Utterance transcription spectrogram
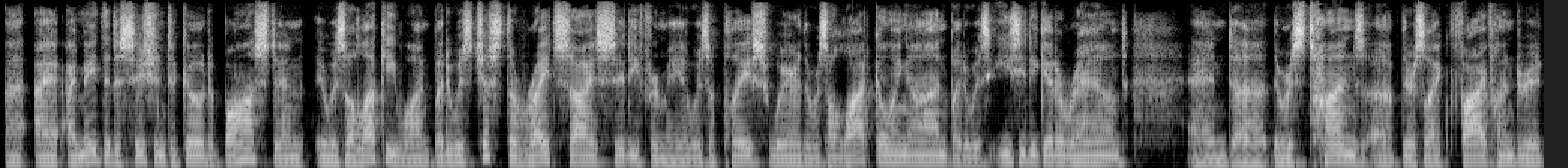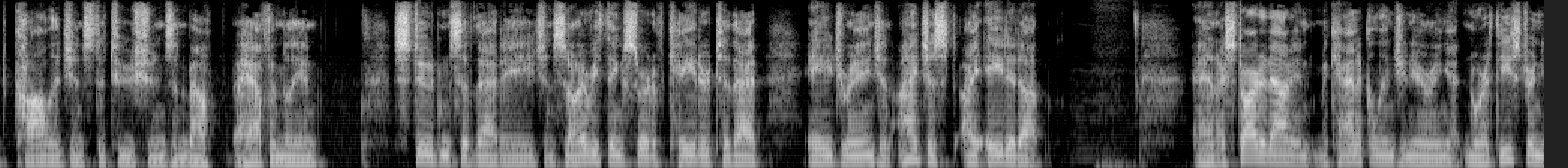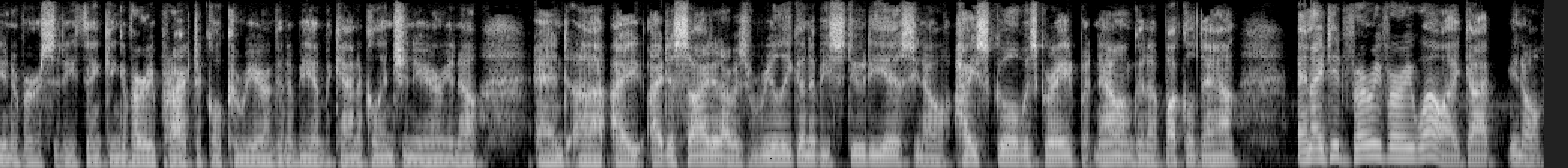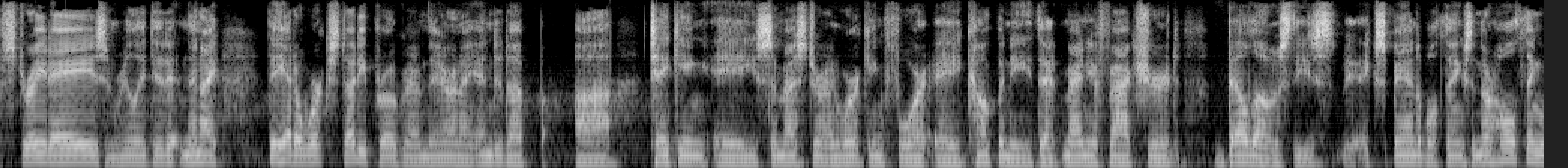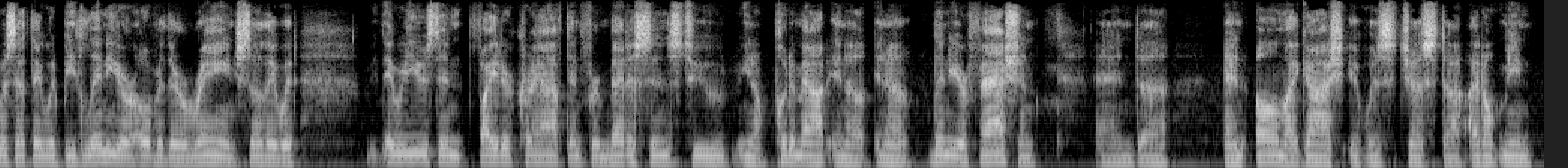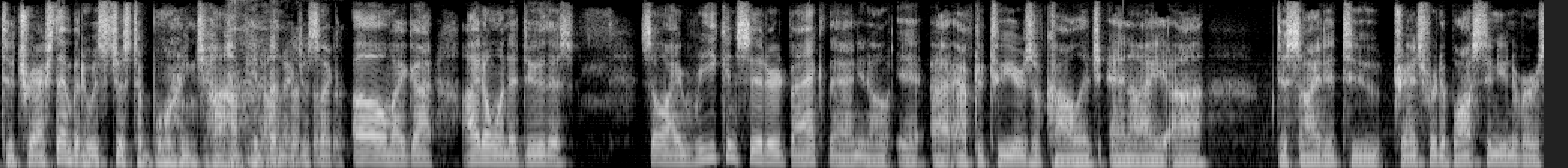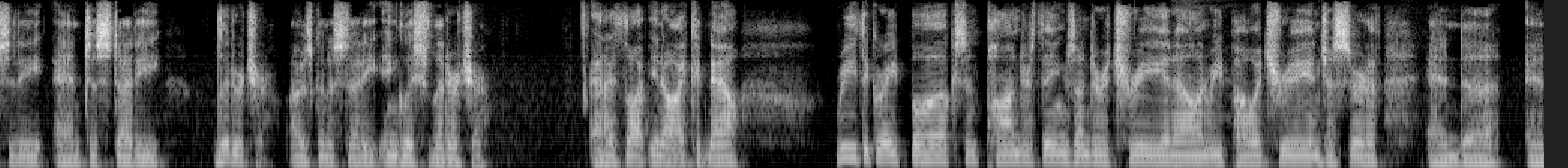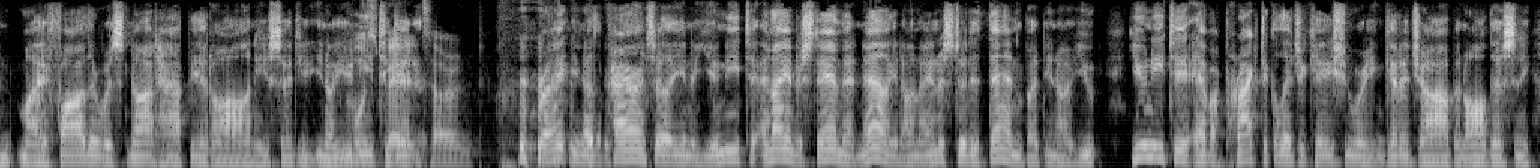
I, I made the decision to go to Boston. It was a lucky one, but it was just the right size city for me. It was a place where there was a lot going on, but it was easy to get around. And uh, there was tons of, there's like 500 college institutions and about half a million students of that age. And so everything sort of catered to that age range. And I just, I ate it up. And I started out in mechanical engineering at Northeastern University, thinking a very practical career. I'm going to be a mechanical engineer, you know. And uh, I, I decided I was really going to be studious. You know, high school was great, but now I'm going to buckle down. And I did very, very well. I got, you know, straight A's and really did it. And then I, they had a work study program there, and I ended up uh, taking a semester and working for a company that manufactured bellows, these expandable things. And their whole thing was that they would be linear over their range. So they would they were used in fighter craft and for medicines to you know put them out in a in a linear fashion. And uh, and oh my gosh, it was just uh, I don't mean to trash them, but it was just a boring job, you know. And I just like oh my god, I don't want to do this. So I reconsidered back then, you know, it, uh, after two years of college, and I uh, decided to transfer to Boston University and to study literature. I was going to study English literature. And I thought, you know, I could now read the great books and ponder things under a tree, you know, and read poetry and just sort of and uh, and my father was not happy at all, and he said, you, you know, you Most need to get aren't. right. You know, the parents are, you know, you need to, and I understand that now, you know, and I understood it then, but you know, you you need to have a practical education where you can get a job and all this, and he.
